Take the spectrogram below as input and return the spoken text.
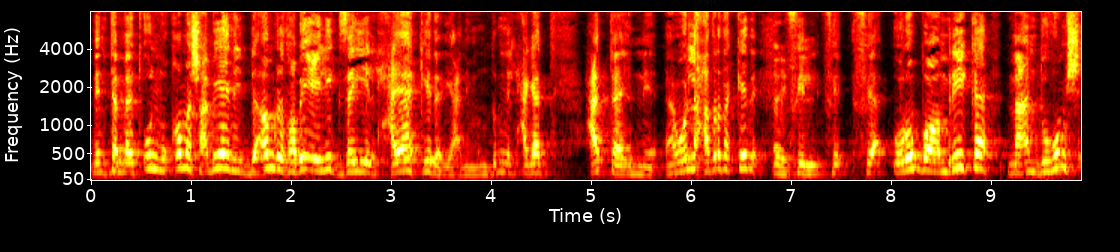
ده انت لما تقول مقاومة شعبية يعني ده أمر طبيعي ليك زي الحياة كده. يعني من ضمن الحاجات حتى إن أنا بقول لحضرتك كده أيوة. في ال- في في أوروبا وأمريكا ما عندهمش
